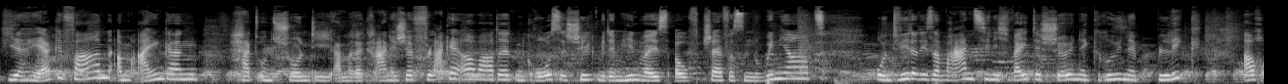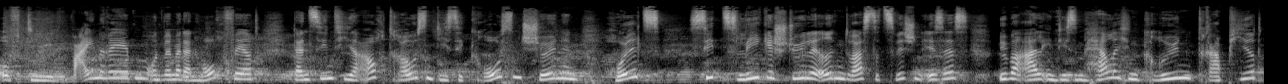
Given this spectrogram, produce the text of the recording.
hierher gefahren. Am Eingang hat uns schon die amerikanische Flagge erwartet, ein großes Schild mit dem Hinweis auf Jefferson Vineyards und wieder dieser wahnsinnig weite, schöne, grüne Blick auch auf die Weinreben. Und wenn man dann hochfährt, dann sind hier auch draußen diese großen, schönen Holzsitzliegestühle, irgendwas dazwischen ist es, überall in diesem herrlichen Grün drapiert,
